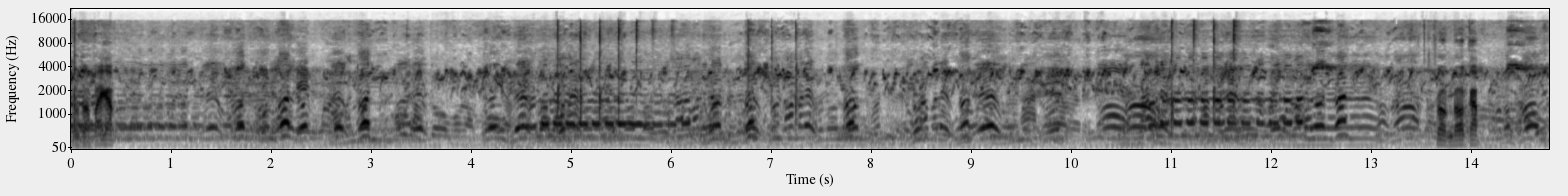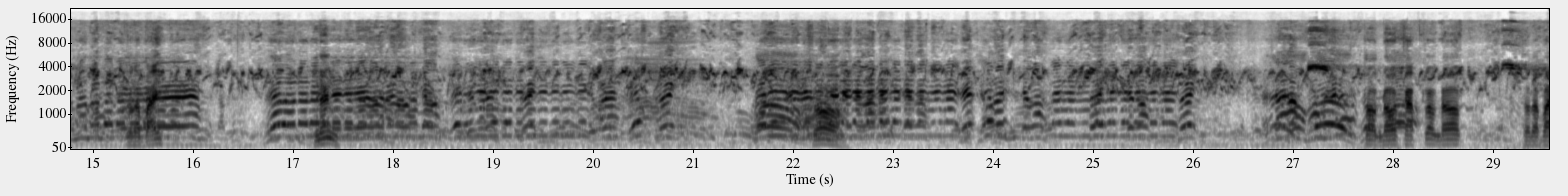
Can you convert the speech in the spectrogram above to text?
ตัวต่อไปครับ สองดอกครับตัวต่อไปหนึ่งสองสองดอกครับสองดอกตัวต่อไป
